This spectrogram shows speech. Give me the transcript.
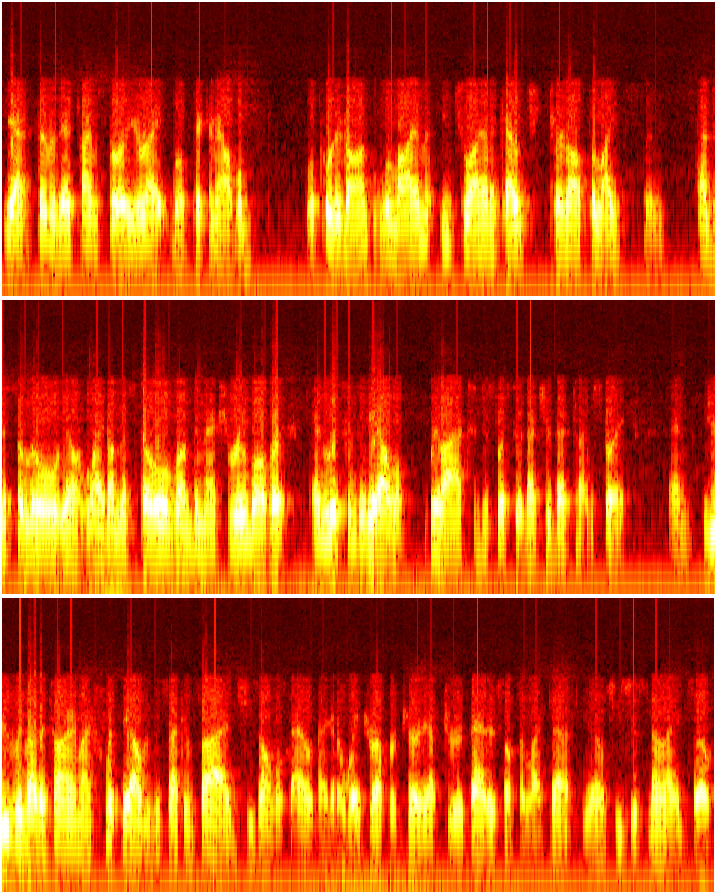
yeah, instead of a bedtime story, you're right. We'll pick an album, we'll put it on, we'll lie on each lie on a couch, turn off the lights, and have just a little you know light on the stove on the next room over, and listen to the album. Relax and just listen to it. That's your bedtime story. And usually by the time I flip the album to the second side, she's almost out. and I got to wake her up or carry her up to her bed or something like that. You know, she's just nine. So,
